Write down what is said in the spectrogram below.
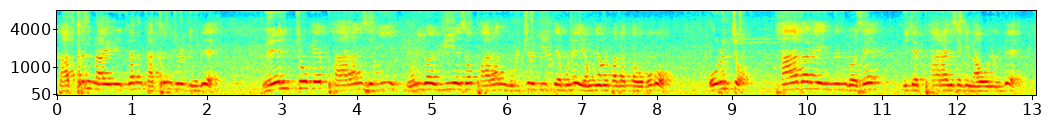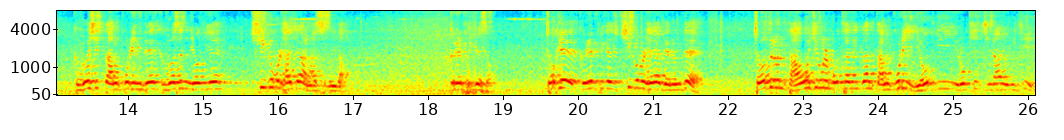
같은 라인이니까 같은 줄기인데, 왼쪽에 파란색이 우리가 위에서 파란 물줄기 때문에 영향을 받았다고 보고, 오른쪽 하단에 있는 것에 이제 파란색이 나오는데 그것이 땅굴인데 그것은 여기에 취급을 하지 않았습니다. 그래픽에서. 저게 그래픽에서 취급을 해야 되는데 저들은 다우징을 못하니까 땅굴이 여기 이렇게 지나는지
